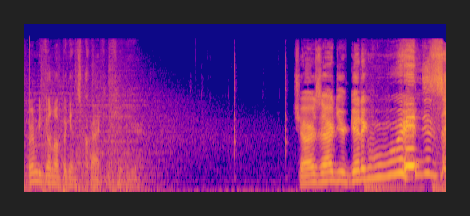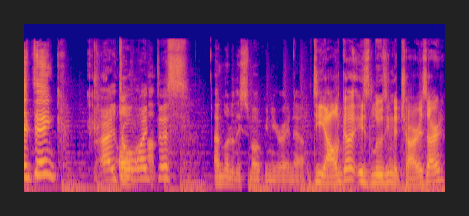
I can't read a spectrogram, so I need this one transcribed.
We're gonna be going up against Kraken Kid here. Charizard, you're getting wins, I think. I don't Oh, like um, this. I'm literally smoking you right now. Dialga is losing to Charizard.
